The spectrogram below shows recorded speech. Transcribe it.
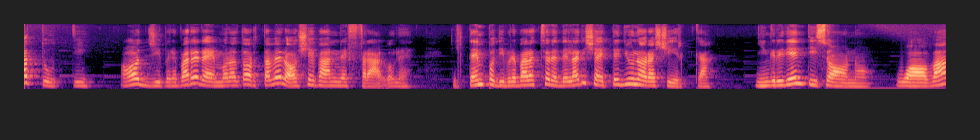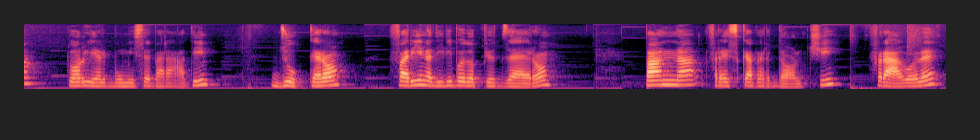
a tutti! Oggi prepareremo la torta veloce panna e fragole. Il tempo di preparazione della ricetta è di un'ora circa. Gli ingredienti sono uova, tuorli e albumi separati, zucchero, farina di tipo 00, panna fresca per dolci, fragole,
